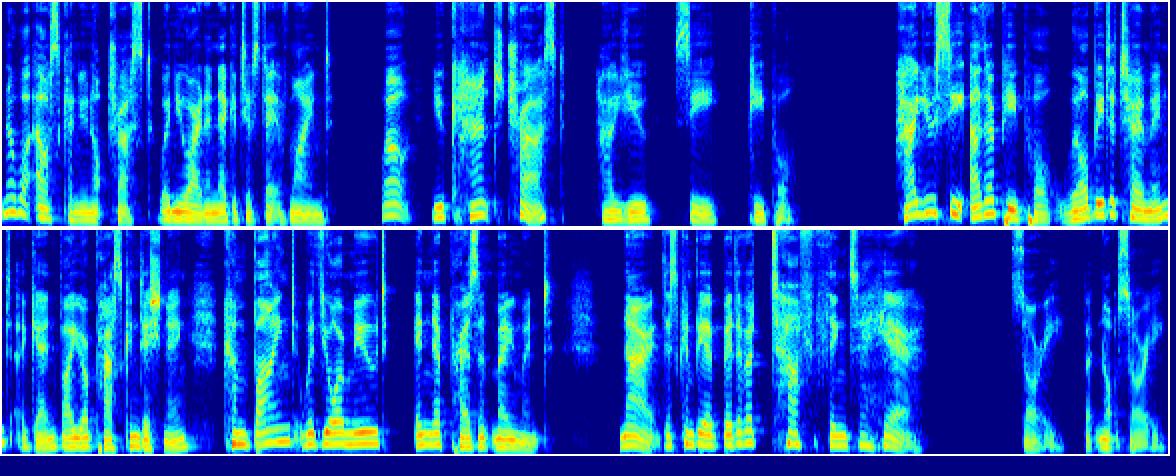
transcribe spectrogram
Now, what else can you not trust when you are in a negative state of mind? Well, you can't trust how you see people. How you see other people will be determined again by your past conditioning combined with your mood in the present moment. Now, this can be a bit of a tough thing to hear. Sorry, but not sorry.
